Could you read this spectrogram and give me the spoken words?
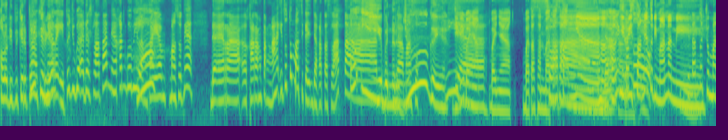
kalau Nah, dipikir-pikir ya. Cinere itu juga ada selatannya kan gue bilang Hah? kayak maksudnya daerah eh, Karang Tengah itu tuh masih ke Jakarta Selatan. Oh iya bener Nggak juga masuk. ya. Iya. Jadi banyak banyak batasan-batasan. Selatannya, Jatuhnya kita irisannya tuh- tuh di mana nih? Kita tuh cuman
